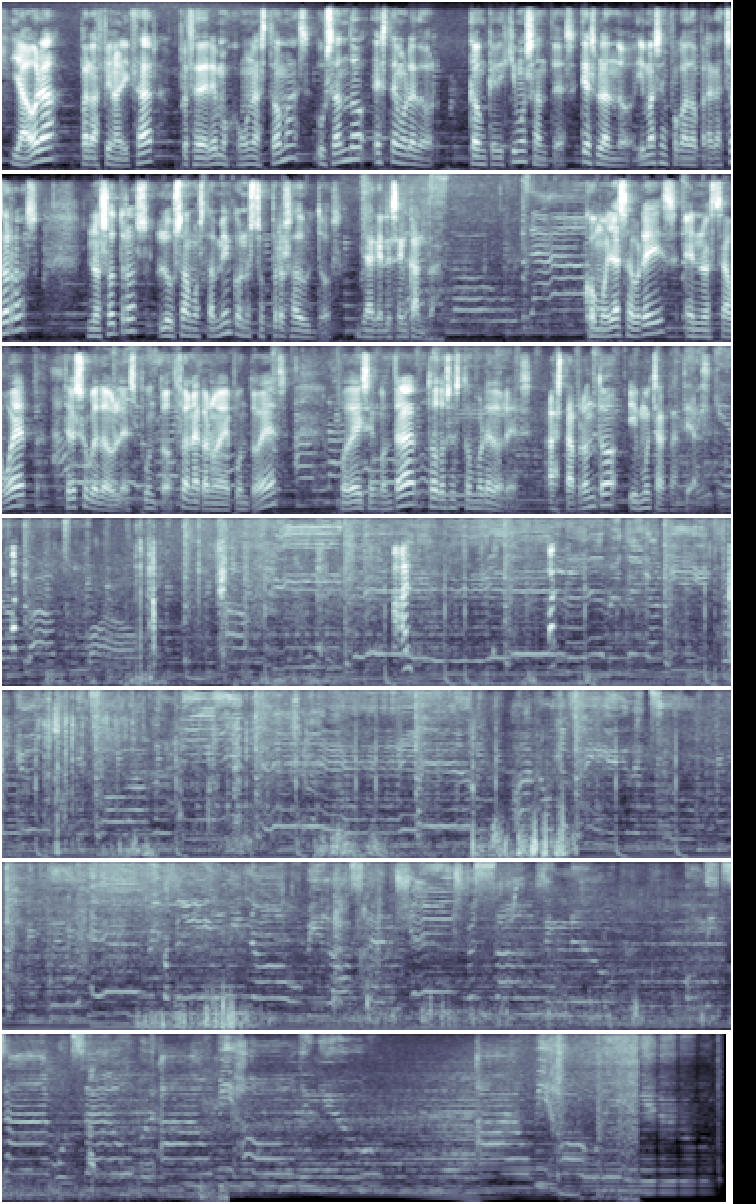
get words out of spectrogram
Y ahora, para finalizar, procederemos con unas tomas usando este mordedor, que aunque dijimos antes que es blando y más enfocado para cachorros, nosotros lo usamos también con nuestros perros adultos, ya que les encanta. Como ya sabréis, en nuestra web www.zonac9.es podéis encontrar todos estos mordedores. Hasta pronto y muchas gracias.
